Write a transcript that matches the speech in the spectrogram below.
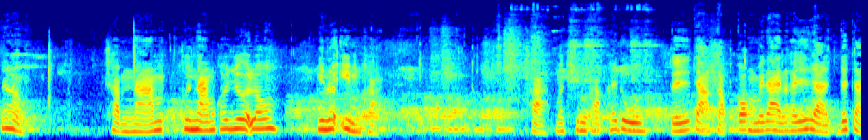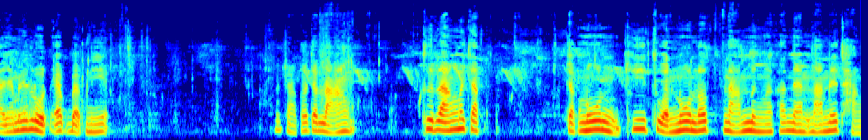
นี่ค่ะฉ่ำน้ำคือน้ำเขาเยอะแล้วกินแล้วอิ่มค่ะ ค่ะ มาชิมผักให้ดูแต่เจ๊จ๋ากลับกล้องไม่ได้นะคะเจ๊จ๋าเจ๊จ๋ายังไม่ได้โหลดแอปแบบนี้เจ๊จ๋าก็จะล้าง คือล้างมาจาก จากนู่นที่สวนนู่นแล้วน้ำหนึ่งนะคะน้ำในถัง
